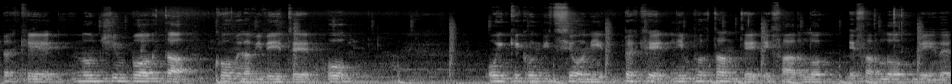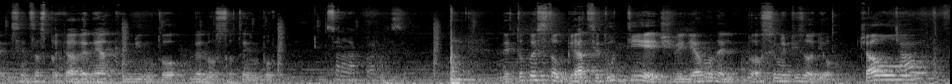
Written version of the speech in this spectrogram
perché non ci importa come la vivete o, o in che condizioni, perché l'importante è farlo e farlo bene, senza sprecare neanche un minuto del nostro tempo. Sono d'accordo, sì. Detto questo, grazie a tutti e ci vediamo nel prossimo episodio. Ciao! Ciao!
